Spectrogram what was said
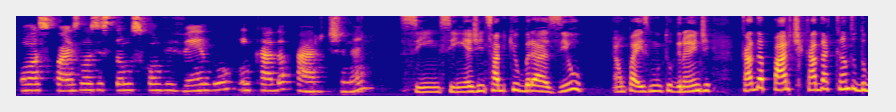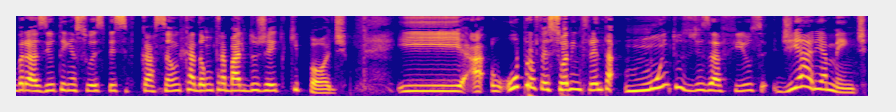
com as quais nós estamos convivendo em cada parte, né? Sim, sim. E a gente sabe que o Brasil é um país muito grande. Cada parte, cada canto do Brasil tem a sua especificação e cada um trabalha do jeito que pode. E a, o professor enfrenta muitos desafios diariamente.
